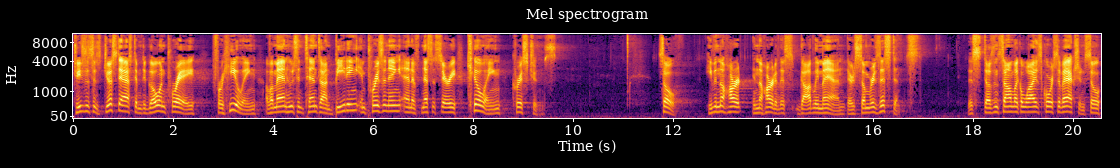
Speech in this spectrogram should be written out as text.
Jesus has just asked him to go and pray for healing of a man who's intent on beating, imprisoning, and, if necessary, killing Christians. So, even the heart in the heart of this godly man, there's some resistance. This doesn't sound like a wise course of action. So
